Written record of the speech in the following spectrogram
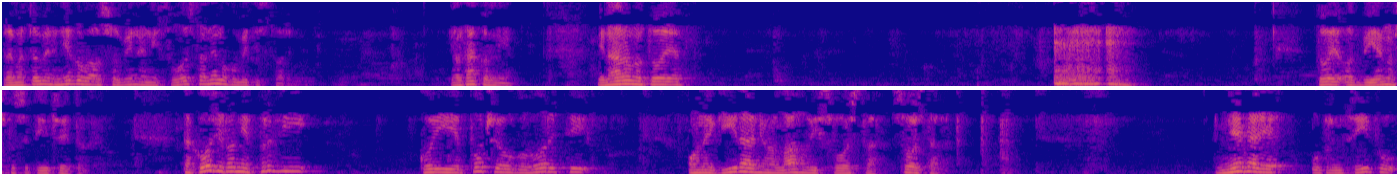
prema tome ni njegova osobina ni svojstva ne mogu biti stvoreni. Je li tako ili nije? I naravno to je to je odbijeno što se tiče toga. Također on je prvi koji je počeo govoriti o negiranju Allahovih svojstva, svojstava. Njega je u principu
